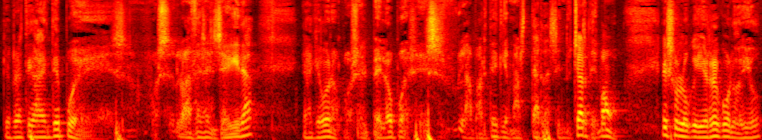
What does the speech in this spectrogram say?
que prácticamente pues, pues lo haces enseguida, ya que bueno, pues el pelo pues es la parte que más tardas en ducharte, vamos, eso es lo que yo recuerdo yo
